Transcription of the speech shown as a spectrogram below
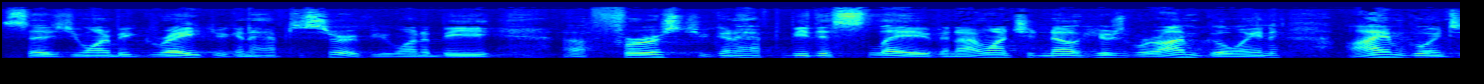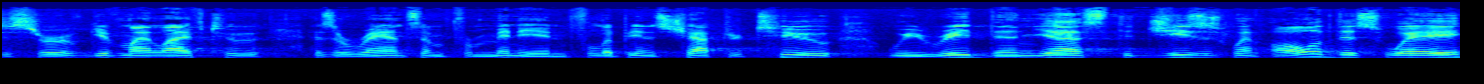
says you want to be great, you're going to have to serve. You want to be uh, first, you're going to have to be the slave. And I want you to know here's where I'm going. I am going to serve, give my life to as a ransom for many. In Philippians chapter 2, we read then, yes, that Jesus went all of this way,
